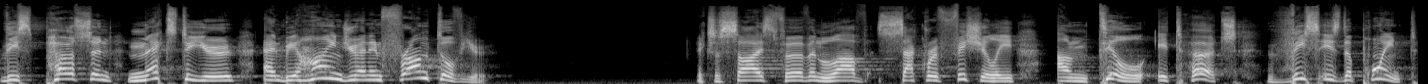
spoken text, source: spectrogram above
this person next to you and behind you and in front of you. Exercise fervent love sacrificially until it hurts. This is the point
